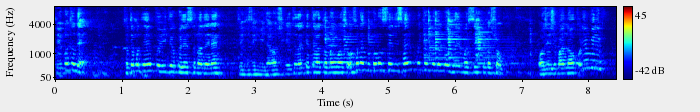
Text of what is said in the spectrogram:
ということでとてもテンポいい曲ですのでねぜひぜひ楽しんでいただけたらと思います。おそらくこのステージ最後の曲でございます。いきましょう。おじい自慢のオリオンビル。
